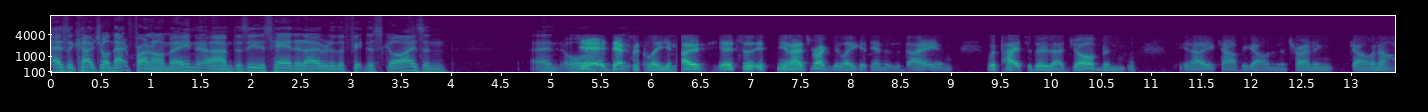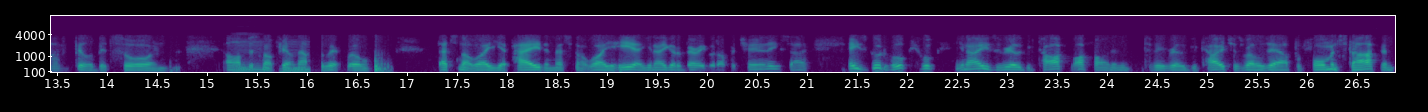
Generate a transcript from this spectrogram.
as a coach on that front, I mean, um, does he just hand it over to the fitness guys and and or Yeah, definitely. You know, it's it, you know it's rugby league at the end of the day, and we're paid to do that job. And you know, you can't be going into training going, oh, I feel a bit sore, and oh, I'm just Mm, not feeling mm. up to it. Well, that's not why you get paid, and that's not why you're here. You know, you got a very good opportunity. So he's good. Hook, Hook. You know, he's a really good type. I find him to be a really good coach, as well as our performance staff. And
